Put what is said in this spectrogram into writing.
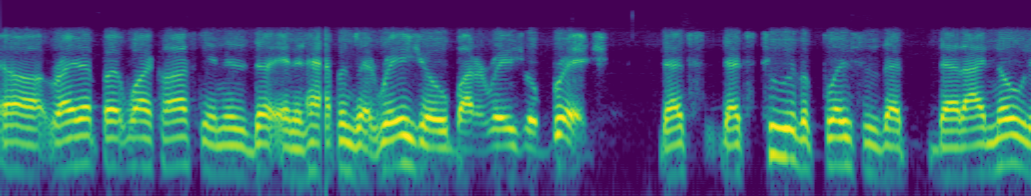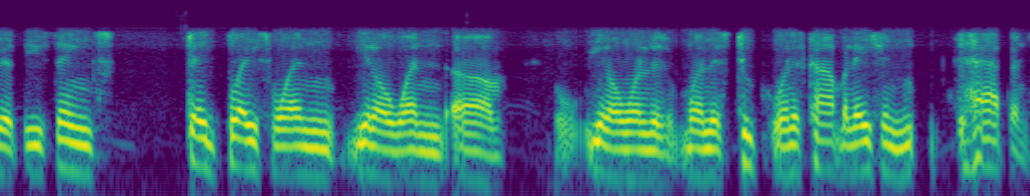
uh, right up at Yscloskey, and it, and it happens at Reggio by the Reggio Bridge. That's that's two of the places that that I know that these things take place when you know when um, you know when this when this two when this combination happens,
